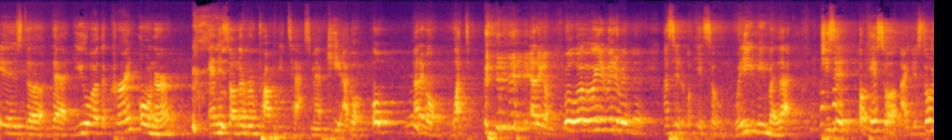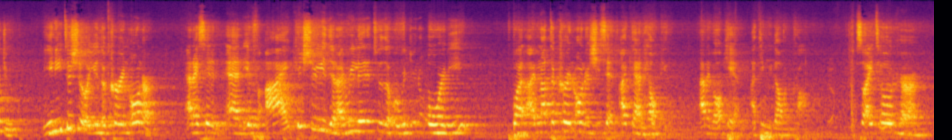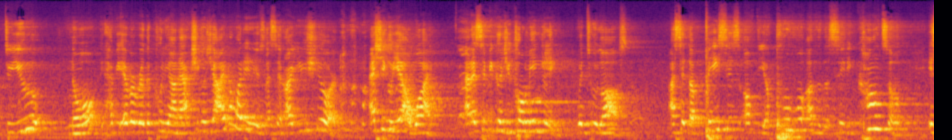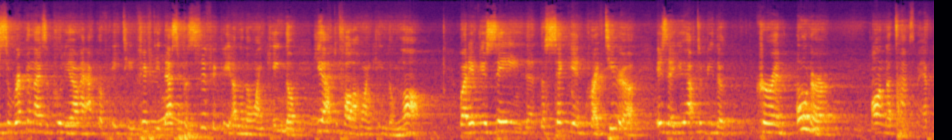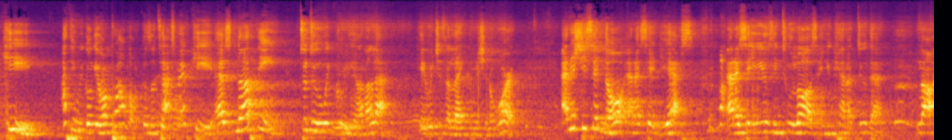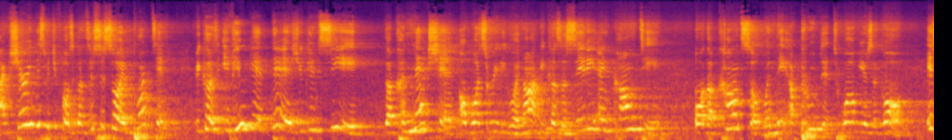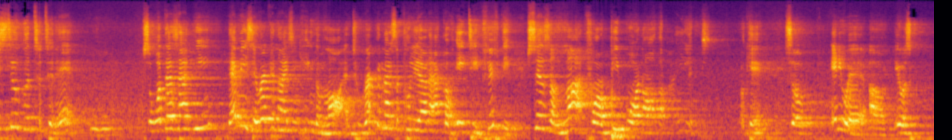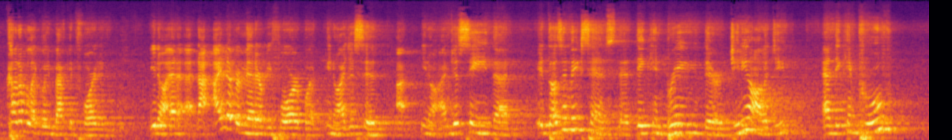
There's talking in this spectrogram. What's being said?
is the, that you are the current owner, and it's on the real property tax map key. I go, oh, and I go, what? and I go, well, wait, wait, wait a minute. I said, okay, so what do you mean by that? She said, okay, so I just told you. you need to show you the current owner. And I said, and if I can show you that I'm related to the original ORD, but I'm not the current owner, she said, I can't help you. And I go, okay, I think we got one problem. So I told her, do you know, have you ever read the Kuleana Act? She goes, yeah, I know what it is. I said, are you sure? And she goes, yeah, why? And I said, because you're commingling with two laws. I said, the basis of the approval under the city council is to recognize the Kuleana Act of 1850. That's specifically under the Hawaiian Kingdom. You have to follow Hawaiian Kingdom law. But if you're saying that the second criteria is that you have to be the current owner on the tax map key, I think we're gonna get one problem because the tax map key has nothing to do with Kuleana land, okay, which is a land commission award. And then she said no, and I said yes. And I said you're using two laws and you cannot do that. Now I'm sharing this with you folks because this is so important because if you get this, you can see the connection of what's really going on because the city and county or the council, when they approved it 12 years ago, it's still good to today. So what does that mean? That means they're recognizing kingdom law. And to recognize the Kuleana Act of 1850 says a lot for people on all the islands. Okay? So anyway, um, it was kind of like going back and forth. And, you know, and, and I, I never met her before, but, you know, I just said, I, you know, I'm just saying that it doesn't make sense that they can bring their genealogy and they can prove.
